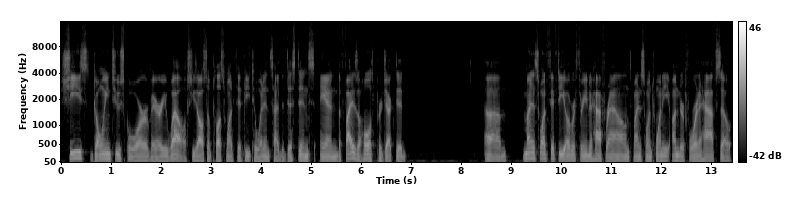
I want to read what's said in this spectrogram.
She's going to score very well. She's also plus 150 to win inside the distance. And the fight as a whole is projected um, minus 150 over three and a half rounds, minus 120 under four and a half. So,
